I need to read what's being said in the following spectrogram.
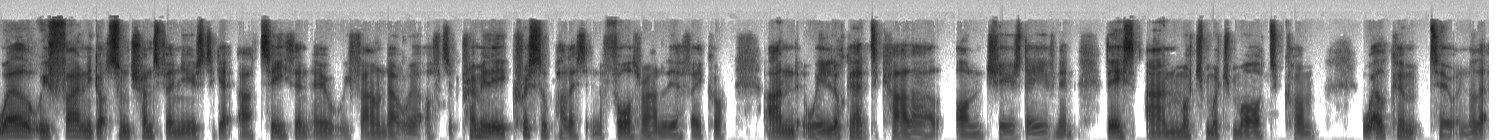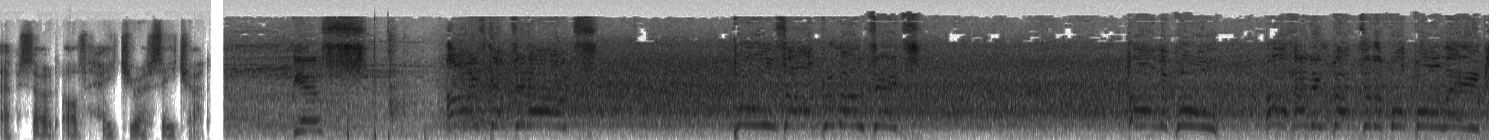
Well, we finally got some transfer news to get our teeth into. We found out we're off to Premier League Crystal Palace in the fourth round of the FA Cup, and we look ahead to Carlisle on Tuesday evening. This and much, much more to come. Welcome to another episode of HUFC Chat. Buse. Oh, he's kept it out! Pools are promoted! Hartlepool are heading back to the Football League!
